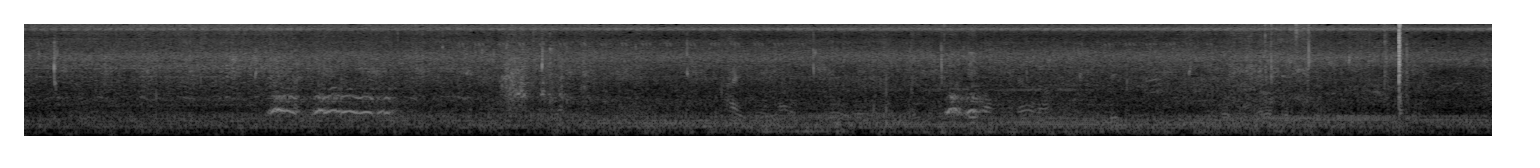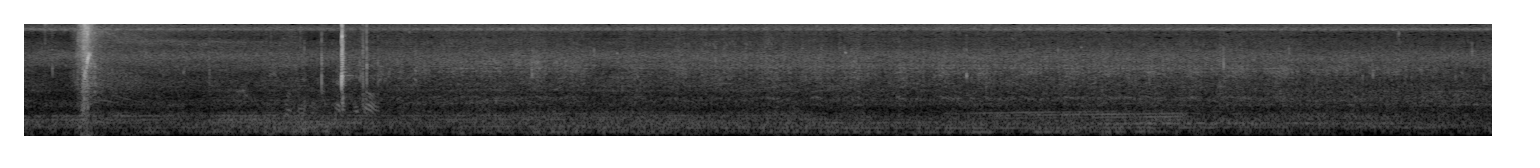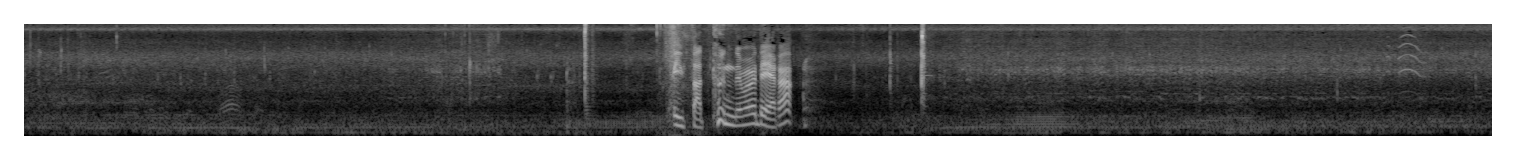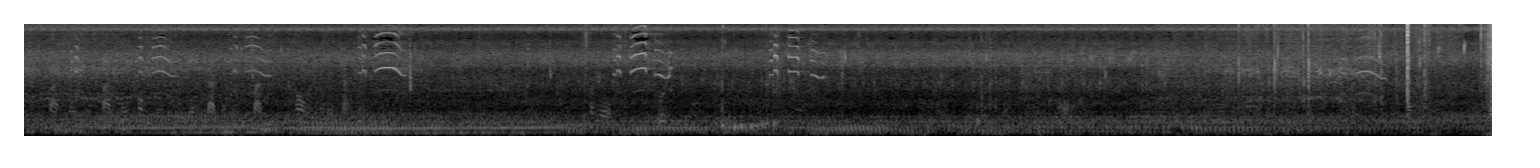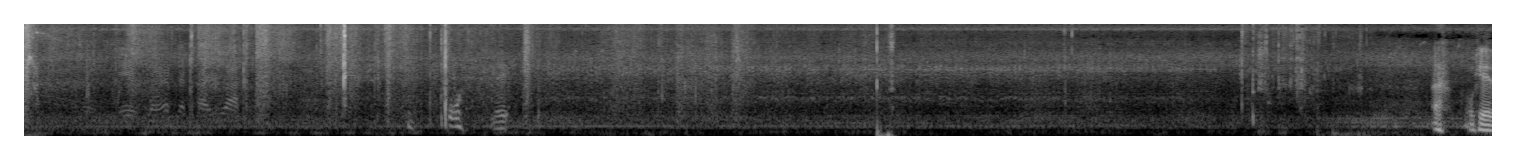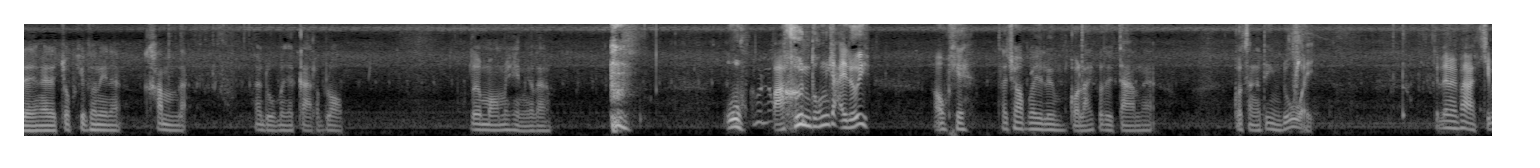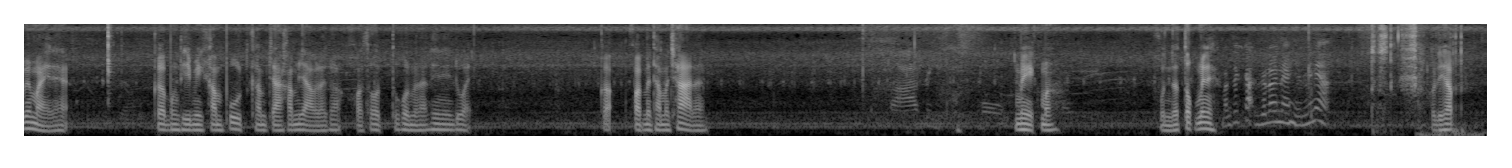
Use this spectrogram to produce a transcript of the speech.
ไอสัตว์ขึ้นแต่ไม่แดกอะ เอกนะจะใครล่ะ อะโอเคเดี๋ยวยังไงเดี๋ยวจบคลิปเท่านี้นะค่ำละมาดูบรรยากาศรอบๆเริ่มมองไม่เห็นกันแล้วอู้ปลาขึ้นท้องใหญ่เลยโอเค ถ้าชอบก็อย่าลืมกดไลค์กดติดตามนะฮะกดสั่งกระดิ่งด้วย จะได้ไม่พลาดคลิปใหม่ๆนะฮะก็บางทีมีคำพูดคำจาคำหยาบอะไรก็ขอโทษทุกคนมาณที่นี้ด้วย ก็ความเป็นธรรมชาตินะปลาสิ่งเมฆมาฝนจะตกไหมเนี่ยมันจะกัดอยู่แล้วเนี่ยเห็นไหมเนี่ย สวัสดีครับ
